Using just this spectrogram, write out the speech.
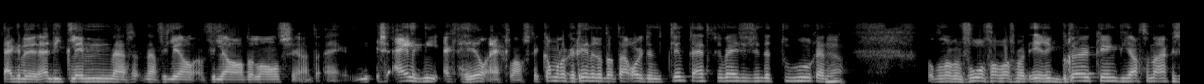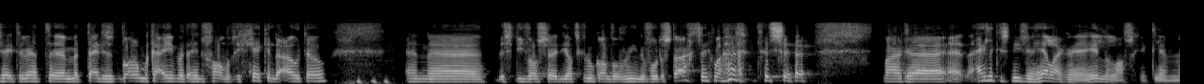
Kijk, de, en die klim naar, naar Villal de Lans ja, dat is eigenlijk niet echt heel erg lastig. Ik kan me nog herinneren dat daar ooit een klimtijd geweest is in de Tour. En ja. Dat er nog een voorval was met Erik Breuking, die achterna gezeten werd uh, met, tijdens het warmrijden met een of andere gek in de auto. en uh, dus die, was, uh, die had genoeg adrenaline voor de start, zeg maar. dus, maar eigenlijk is het niet zo'n heel erg, hele lastige klim.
